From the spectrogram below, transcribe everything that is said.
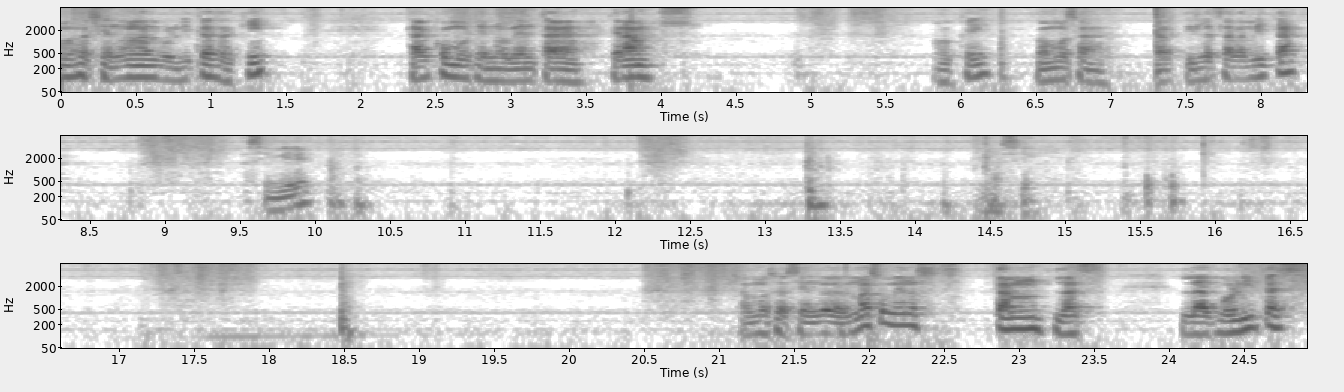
estamos haciendo unas bolitas aquí están como de 90 gramos. Ok vamos a partirlas a la mitad. Así miren. Así. Estamos haciéndolas. Más o menos están las las bolitas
